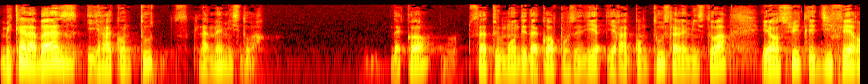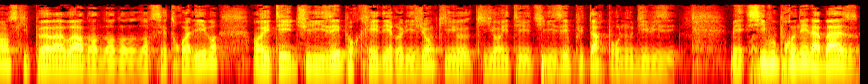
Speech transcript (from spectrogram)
mais qu'à la base, ils racontent tous la même histoire, d'accord? Ça, tout le monde est d'accord pour se dire, ils racontent tous la même histoire. Et ensuite, les différences qu'ils peuvent avoir dans, dans, dans, ces trois livres ont été utilisées pour créer des religions qui, qui ont été utilisées plus tard pour nous diviser. Mais si vous prenez la base,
